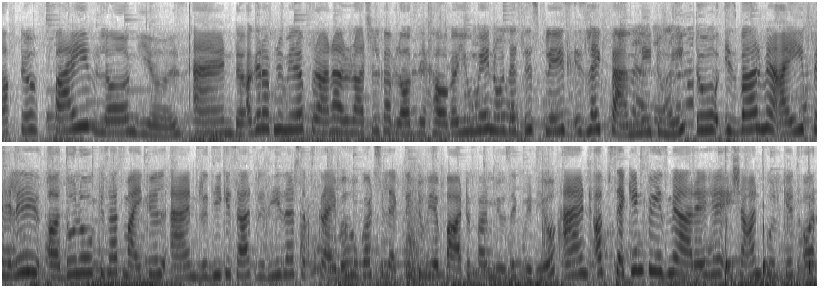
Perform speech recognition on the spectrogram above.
after five long years and अगर आपने मेरा पुराना अरुणाचल का ब्लॉग देखा होगा you may know that this place is like family to me तो इस बार मैं आई पहले दो लोगों के साथ माइकल एंड रिधि के साथ. Ridhi is our subscriber who got selected to be a part of our music video and अब सेकंड फ़ेज़ में आ रहे हैं ईशान पुलकित और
